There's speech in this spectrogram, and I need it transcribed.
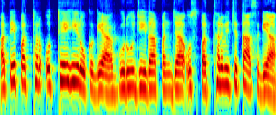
ਅਤੇ ਪੱਥਰ ਉੱਥੇ ਹੀ ਰੁਕ ਗਿਆ। ਗੁਰੂ ਜੀ ਦਾ ਪੰਜਾ ਉਸ ਪੱਥਰ ਵਿੱਚ ਧਸ ਗਿਆ।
